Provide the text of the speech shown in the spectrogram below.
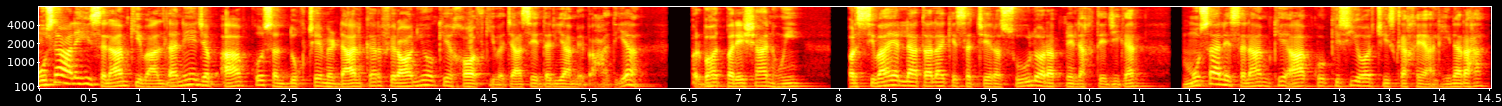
موسا علیہ السلام کی والدہ نے جب آپ کو صندوقچے میں ڈال کر فرونیوں کے خوف کی وجہ سے دریا میں بہا دیا اور بہت پریشان ہوئیں اور سوائے اللہ تعالیٰ کے سچے رسول اور اپنے لخت جگر موسا علیہ السلام کے آپ کو کسی اور چیز کا خیال ہی نہ رہا۔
